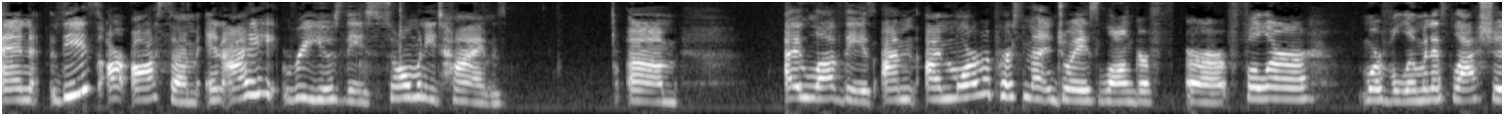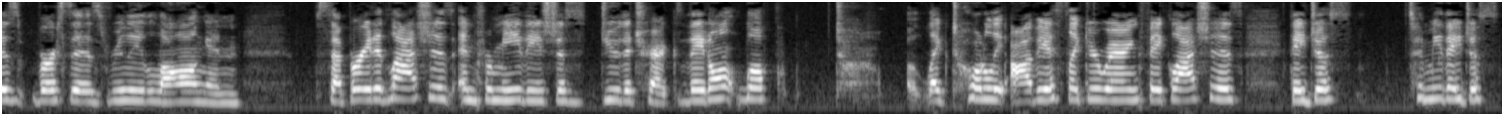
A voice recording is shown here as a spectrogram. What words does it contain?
And these are awesome and I reuse these so many times. Um, I love these. I'm, I'm more of a person that enjoys longer or fuller, more voluminous lashes versus really long and separated lashes. And for me, these just do the trick. They don't look like totally obvious like you're wearing fake lashes. They just, to me, they just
